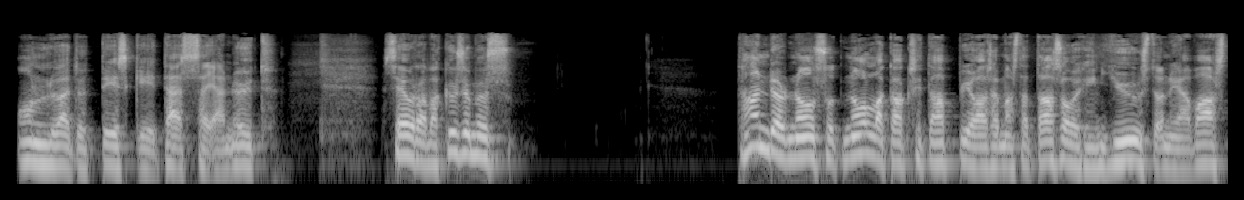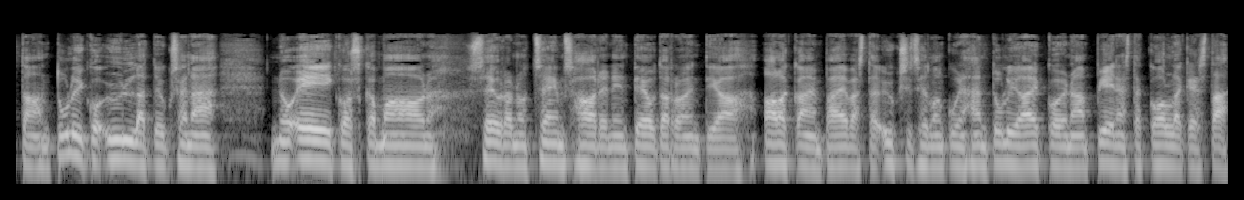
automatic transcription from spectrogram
on lyöty tiskiin tässä ja nyt. Seuraava kysymys. Thunder noussut 0-2 tappioasemasta tasoihin Houstonia vastaan. Tuliko yllätyksenä? No ei, koska mä oon seurannut James Hardenin teutarointia alkaen päivästä yksi silloin, kun hän tuli aikoinaan pienestä kollegesta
